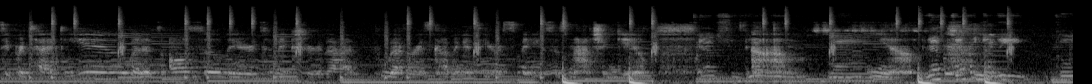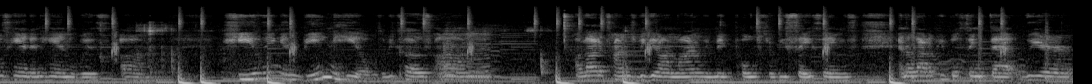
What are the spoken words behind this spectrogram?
to protect you, but it's also there to make sure that whoever is coming into your space is matching you. Absolutely. Um, yeah. That definitely goes hand in hand with um, healing and being healed because. Um, a lot of times we get online, we make posts or we say things, and a lot of people think that we're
